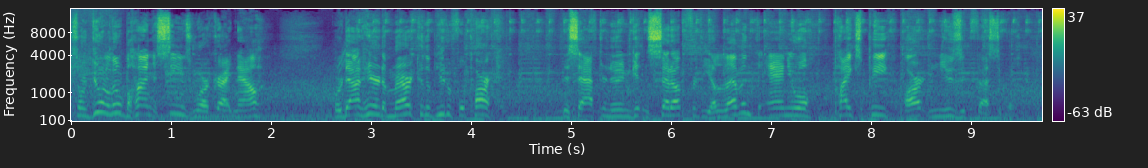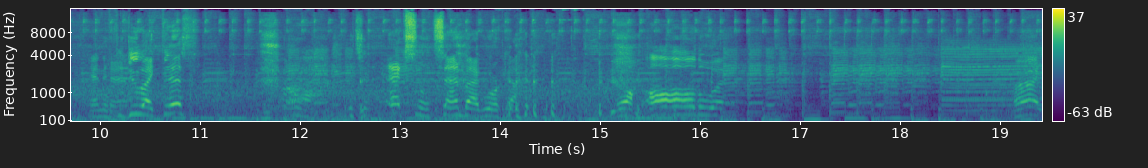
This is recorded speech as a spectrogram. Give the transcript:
So we're doing a little behind the scenes work right now. We're down here at America the Beautiful Park this afternoon getting set up for the 11th annual Pikes Peak Art and Music Festival. And if you do like this, oh, it's an excellent sandbag workout. Walk all the way. All right,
